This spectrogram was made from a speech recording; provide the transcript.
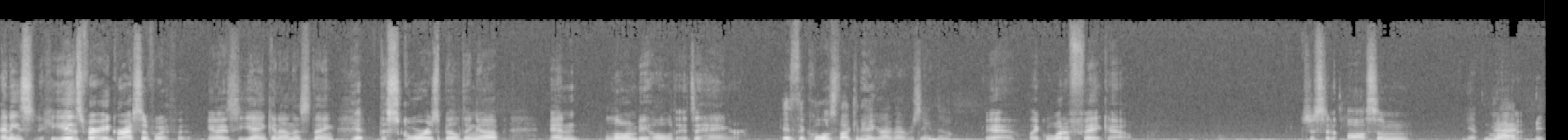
and he's he is very aggressive with it. You know, he's yanking on this thing. Yep. The score is building up, and lo and behold, it's a hanger. It's the coolest fucking hanger I've ever seen though. Yeah, like what a fake out. Just an awesome Yep. moment. That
